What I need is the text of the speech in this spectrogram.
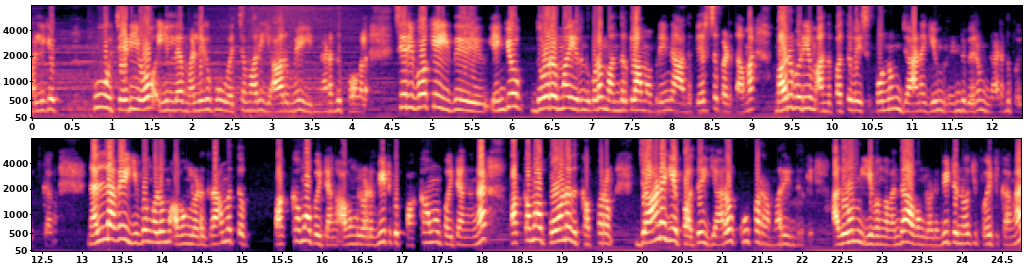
மல்லிகை பூ செடியோ இல்லை மல்லிகைப்பூ வச்ச மாதிரி யாருமே நடந்து போகலை. சரி ஓகே இது எங்கேயோ தூரமாக இருந்து கூட வந்திருக்கலாம் அப்படின்னு அதை பெருசுப்படுத்தாமல் மறுபடியும் அந்த பத்து வயசு பொண்ணும் ஜானகியும் ரெண்டு பேரும் நடந்து போயிட்டு இருக்காங்க. நல்லாவே இவங்களும் அவங்களோட கிராமத்தை பக்கமாக போயிட்டாங்க. அவங்களோட வீட்டுக்கு பக்கமாக போயிட்டாங்கங்க. பக்கமாக போனதுக்கு அப்புறம் ஜானகியை பார்த்து யாரோ கூப்பிடுற மாதிரி இருந்திருக்கு. அதுவும் இவங்க வந்து அவங்களோட வீட்டை நோக்கி போயிட்டு இருக்காங்க.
